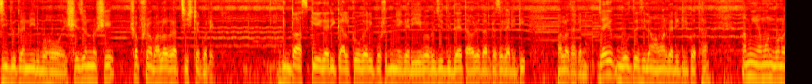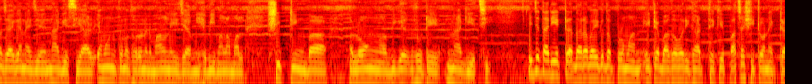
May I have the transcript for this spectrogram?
জীবিকা নির্বাহ হয়। সেজন্য সে সবসময় ভালো রাখার চেষ্টা করে। কিন্তু আজকে এ গাড়ি কালকে ও গাড়ি, পরশুদিন এ গাড়ি এভাবে যদি দেয়, তাহলে তার কাছে গাড়িটি ভালো থাকে না। যাই হোক, বলতেছিলাম আমার গাড়িটির কথা। আমি এমন কোনো জায়গা নাই যে না গেছি, আর এমন কোনো ধরনের মাল নেই যে আমি হেভি মালামাল শিফটিং বা লং রুটে না গিয়েছি। এই যে তারই একটা ধারাবাহিকতা প্রমাণ, এটা বাঘাবাড়ি ঘাট থেকে পাঁচাশি টন একটা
